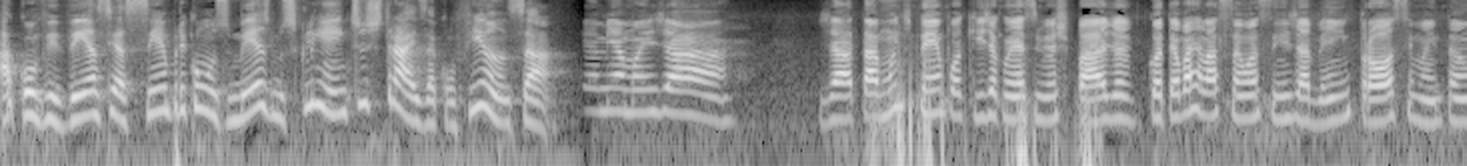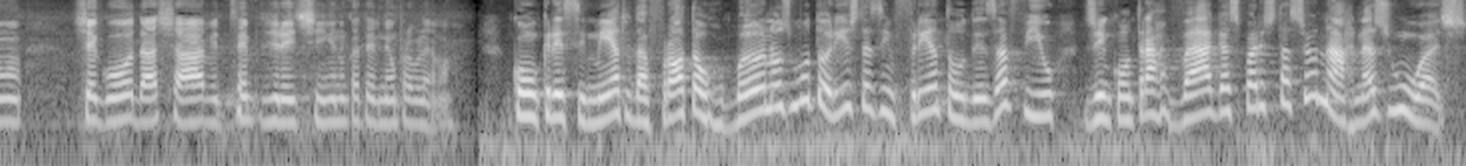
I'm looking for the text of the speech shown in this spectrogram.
A convivência sempre com os mesmos clientes traz a confiança. A minha mãe já já está há muito tempo aqui, já conhece meus pais, já ficou até uma relação assim já bem próxima, então chegou, dá a chave sempre direitinho, nunca teve nenhum problema. Com o crescimento da frota urbana, os motoristas enfrentam o desafio de encontrar vagas para estacionar nas ruas.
